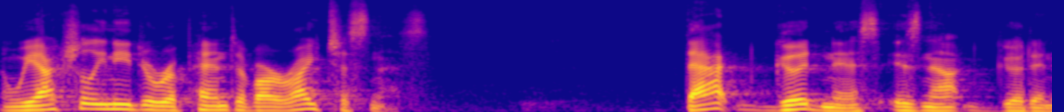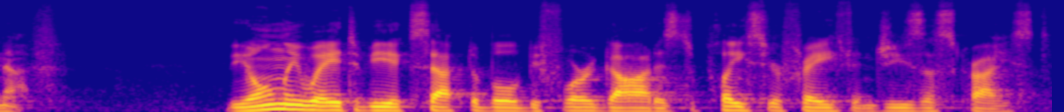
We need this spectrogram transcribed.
And we actually need to repent of our righteousness. That goodness is not good enough. The only way to be acceptable before God is to place your faith in Jesus Christ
